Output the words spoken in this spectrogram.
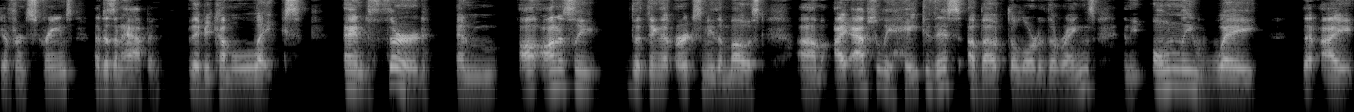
different streams. That doesn't happen. They become lakes. And third, and honestly, the thing that irks me the most, um, I absolutely hate this about the Lord of the Rings, and the only way that I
